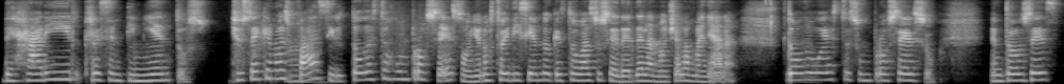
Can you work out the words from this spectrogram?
Dejar ir resentimientos. Yo sé que no es mm. fácil, todo esto es un proceso. Yo no estoy diciendo que esto va a suceder de la noche a la mañana. Todo esto es un proceso. Entonces,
